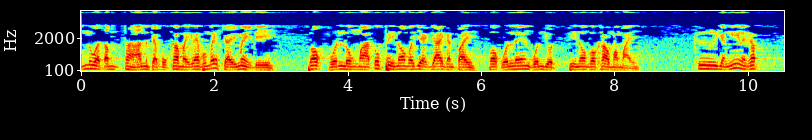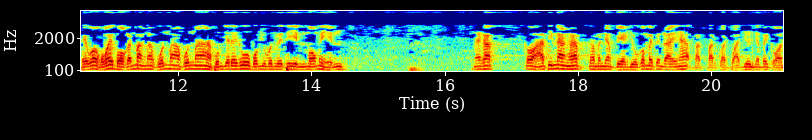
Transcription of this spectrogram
ผมนึกว่าตำทหารมันจะบุกเข้ามาอีกแล้ว ผมไม่ใจไม่ดี เพราะฝนลงมาตุ๊บพี่น้องก็แยกย้ายกันไป พอฝนแรงฝนหยุดพี่น้องก็เข้ามาใหม่ คืออย่างนี้แหละครับ แต่ว่าขอให้บอกกันบ้างนะฝนมาฝนมา ผมจะได้รู้ ผมอยู่บนเวทีมองไม่เห็นนะครับ ก็หาที่นั่งครับ ถ้ามันยังเปียกอยู่ก็ไม่เป็นไรนะฮะปัดปัดกวาดกวาดยืนกันไปก่อน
